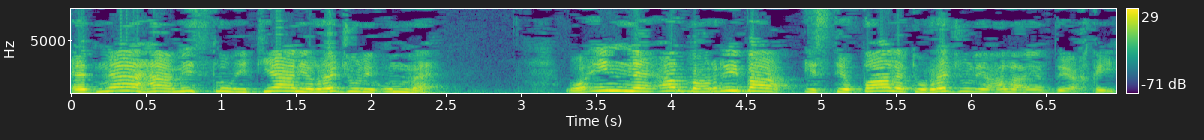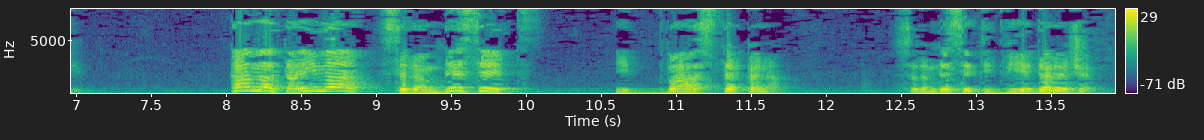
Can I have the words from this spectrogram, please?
Adnaha mislu ityani rajuli ummah. Wa inna arba riba istitalatu rajuli ala yad akhihi." Kamata ima 72 stepena. 72 deređe.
